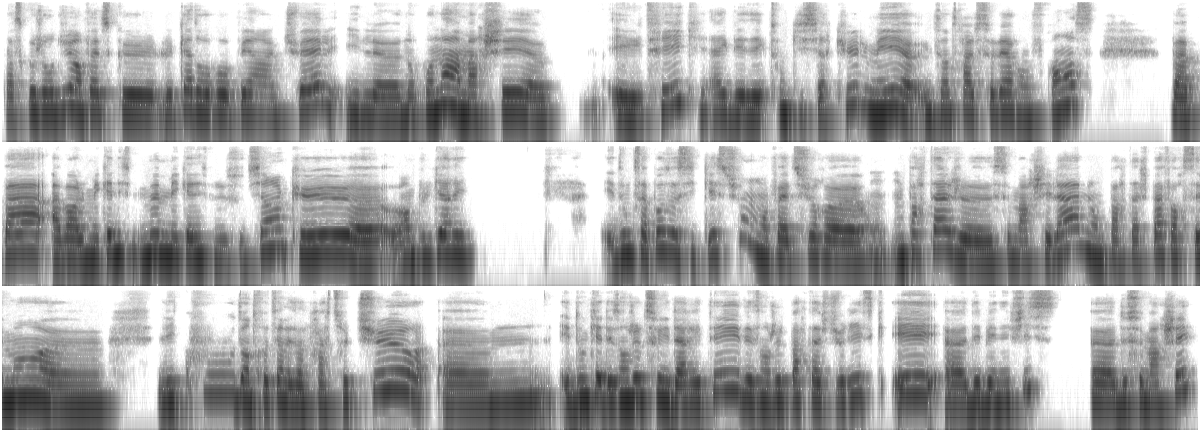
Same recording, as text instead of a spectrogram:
Parce qu'aujourd'hui, en fait, ce que le cadre européen actuel, il, donc on a un marché électrique avec des électrons qui circulent, mais euh, une centrale solaire en France va pas avoir le même mécanisme de soutien que euh, en Bulgarie. Et donc ça pose aussi question en fait sur euh, on, partage ce marché-là, mais on partage pas forcément les coûts d'entretien des infrastructures. et donc il y a des enjeux de solidarité, des enjeux de partage du risque et des bénéfices de ce marché,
